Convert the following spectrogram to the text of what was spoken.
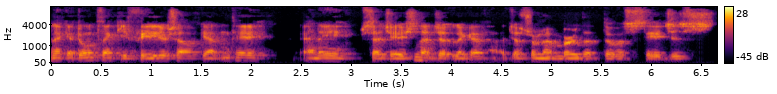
like I don't think you feel yourself getting to any situation. I just like I, I just remember that there was stages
